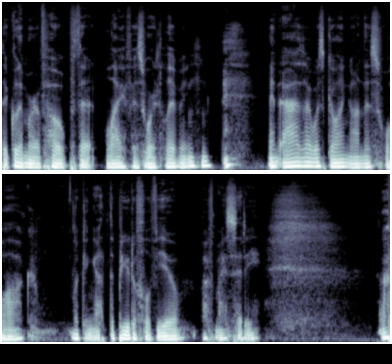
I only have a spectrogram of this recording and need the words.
the glimmer of hope that life is worth living. and as I was going on this walk, looking at the beautiful view of my city, I,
